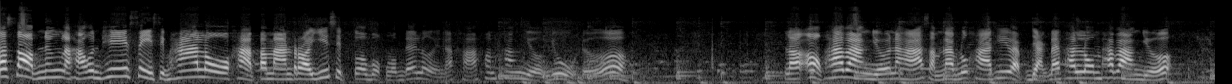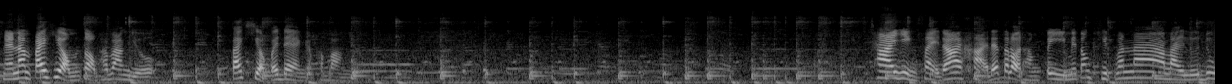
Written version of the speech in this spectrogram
กระสอบหนึ่งเหรอคะคุณพี่ 45 โลค่ะ ประมาณ 120 ตัวบวกลบได้เลยนะคะ ค่อนข้างเยอะอยู่เด้อแล้วออกผ้าบางเยอะนะคะสำหรับลูกค้าที่แบบอยากได้ผ้าล่มผ้าบางเยอะ แนะนำป้ายเขียวมันจะออกผ้าบางเยอะป้ายเขียวป้ายแดงกับผ้าบางเยอะชายหญิงใส่ได้ขายได้ตลอดทั้งปี ไม่ต้องคิดว่าหน้าอะไรหรือดู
